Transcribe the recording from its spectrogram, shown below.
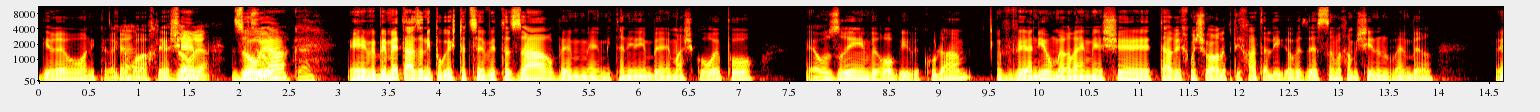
גררו, אני כרגע כן. ברח לי השם. זוריה? זוריה. כן. אה, ובאמת, אז אני פוגש את הצוות הזר, והם אה, מתעניינים במה שקורה פה, העוזרים ורובי וכולם, ואני אומר להם, יש תאריך משוער לפתיחת הליגה, וזה 25 לנובמבר. אה,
